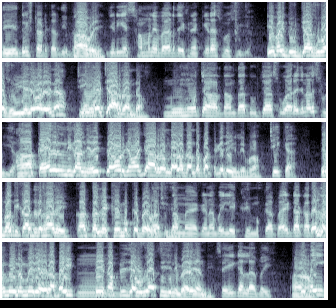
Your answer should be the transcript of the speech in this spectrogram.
ਤੇ ਇਧਰੋਂ ਸਟਾਰਟ ਕਰ ਦਈਏ ਹਾਂ ਬਈ। ਜਿਹੜੀ ਇਹ ਸਾਹਮਣੇ ਵੈੜ ਦੇਖ ਰਹੇ ਆ ਕਿਹੜਾ ਸੂਆ ਸੂਈ ਆ? ਇਹ ਬਈ ਦੂਜਾ ਸੂਆ ਸੂਈ ਹੈ ਜਮਾ ਰਹੇ ਨਾ ਠੀਕ ਹੈ। ਮੂੰਹੋਂ ਚਾਰ ਦੰਦਾ ਮੂੰਹੋਂ ਚਾਰ ਦੰਦ ਦਾ ਦੂਜਾ ਸੂਆ origignal ਸੂਈ ਆ। ਹਾਂ ਕਹਿ ਦੇਣ ਦੀ ਗੱਲ ਨਹੀਂ ਬਈ ਪਿਓਰ ਜਮਾ ਚਾਰ ਦੰਦ ਵਾਲਾ ਦੰਦ ਪੱਟ ਕੇ ਦੇਖ ਲੈ ਭਲਾ। ਠੀਕ ਆ। ਤੇ ਬਾਕੀ ਕੱਦ ਦਿਖਾ ਦੇ ਕੱਦ ਤਾਂ ਲੇਖੇ ਮੁੱਕੇ ਪਏ ਬੱਚੀ ਤਾਂ ਮੈਂ ਕਹਿਣਾ ਬਾਈ ਲੇਖਾ ਮੁੱਕਿਆ ਪਿਆ ਐਡਾ ਤੇ ਕੱਦ ਲੰਮੀ ਲੰਮੀ ਦੇਖ ਲੈ ਬਾਈ ਹੂੰ। ਪੇ ਕੱਪ 'ਚ ਜਾਊਗੀ ਹੱਥੀ 'ਚ ਨਹੀਂ ਬਹਿ ਜਾਂਦੀ। ਸਹੀ ਗੱਲ ਆ ਬਾਈ। ਤੇ। ਬਾਈ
